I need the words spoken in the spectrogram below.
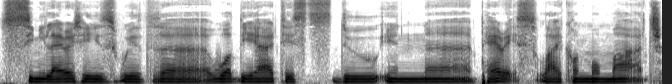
similarities with uh, what the artists do in uh, Paris, like on Montmartre,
